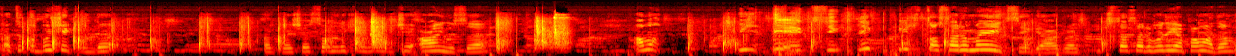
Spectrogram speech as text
Katı da bu şekilde. Arkadaşlar evinin içi aynısı. Ama bir, bir eksiklik iç tasarımı eksik ya arkadaşlar. İç tasarımını yapamadım.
